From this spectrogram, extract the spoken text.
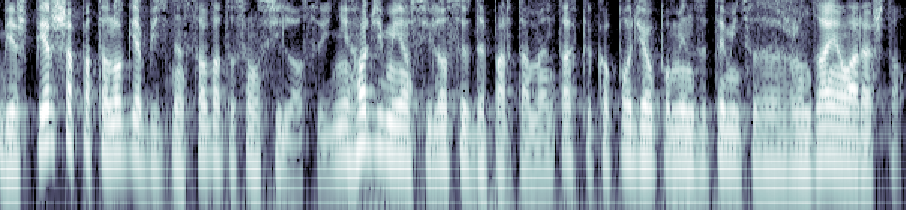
wiesz, pierwsza patologia biznesowa to są silosy. I nie chodzi mi o silosy w departamentach, tylko podział pomiędzy tymi, co zarządzają, a resztą.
